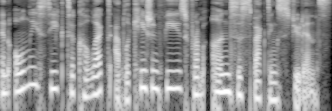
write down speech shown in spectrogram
and only seek to collect application fees from unsuspecting students.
